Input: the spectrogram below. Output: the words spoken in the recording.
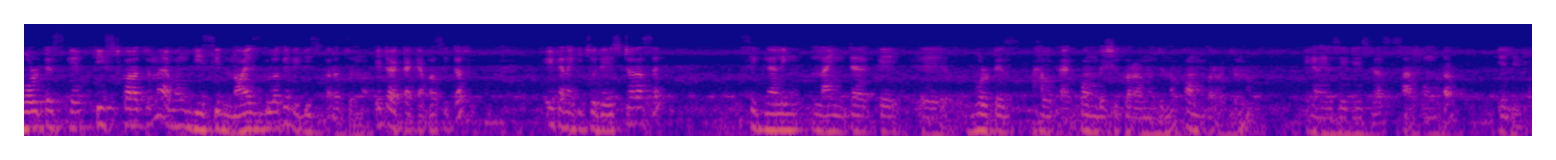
ভোল্টেজকে ফিক্সড করার জন্য এবং ডিসির নয়েজগুলোকে রিডিউস করার জন্য। এটা একটা ক্যাপাসিটর এখানে কিছু রেজিস্টার আছে। সিগন্যালিং লাইনটাকে ভোল্টেজ হালকা কম বেশি করানোর জন্য, কম করার জন্য এখানে এলসিডি রেজিস্টার আছে সার্কোমোটর এলইডি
